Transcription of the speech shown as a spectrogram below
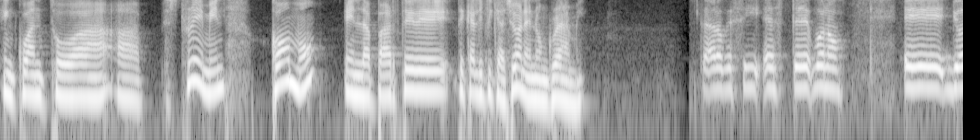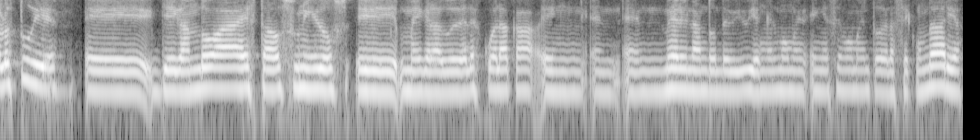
en cuanto a, a streaming, como en la parte de, de calificación en un Grammy. Claro que sí. Este, bueno, eh, yo lo estudié. Eh, llegando a Estados Unidos, eh, me gradué de la escuela acá en, en, en Maryland, donde vivía en, el momen- en ese momento de la secundaria.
